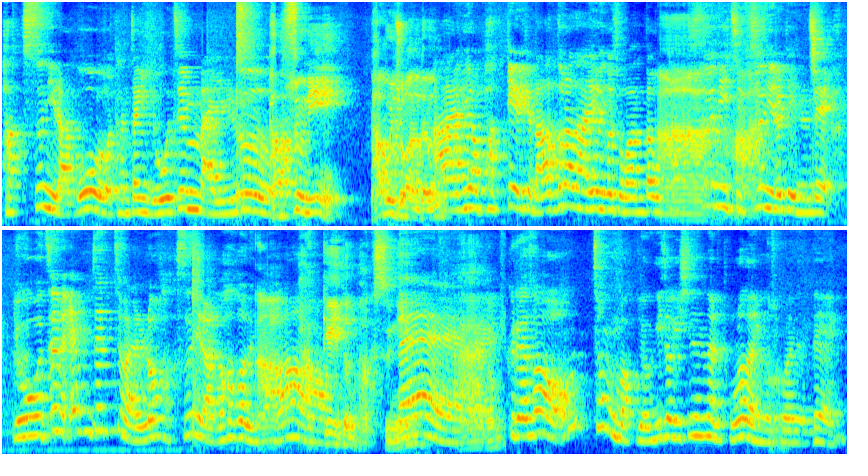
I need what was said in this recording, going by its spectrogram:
박순이라고 단장이 요즘 말로 밥순이 밥을 좋아한다고? 아니요 밖에 이렇게 나돌아다니는 거 좋아한다고 아. 박순이 집순이 이렇게 있는데 요즘 MZ 말로 박순이라고 하거든요. 아, 밖에 있던 박순이? 네. 아, 그럼 그래서 엄청 막 여기저기 쉬는 날에 돌아다니는 거 좋아했는데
